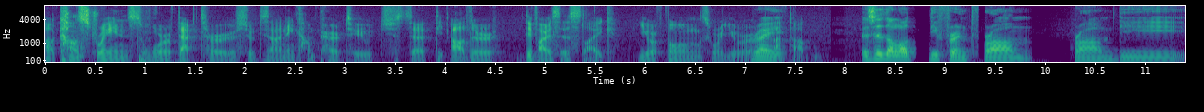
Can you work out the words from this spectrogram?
uh, constraints or factors you're designing compared to just uh, the other devices like your phones or your right. laptop. Is it a lot different from from the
